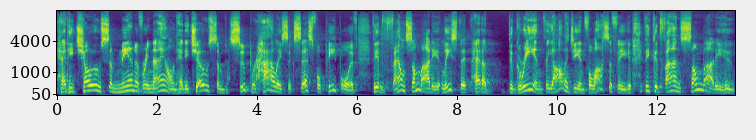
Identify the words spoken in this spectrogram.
had he chose some men of renown had he chose some super highly successful people if, if he had found somebody at least that had a degree in theology and philosophy if he could find somebody who,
